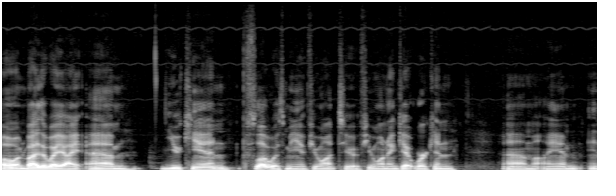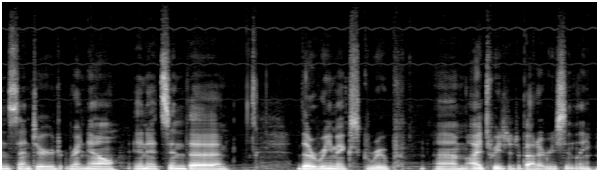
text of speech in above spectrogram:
oh, and by the way, I um, you can flow with me if you want to. If you want to get working, um, I am in centered right now, and it's in the the remix group. Um, I tweeted about it recently.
